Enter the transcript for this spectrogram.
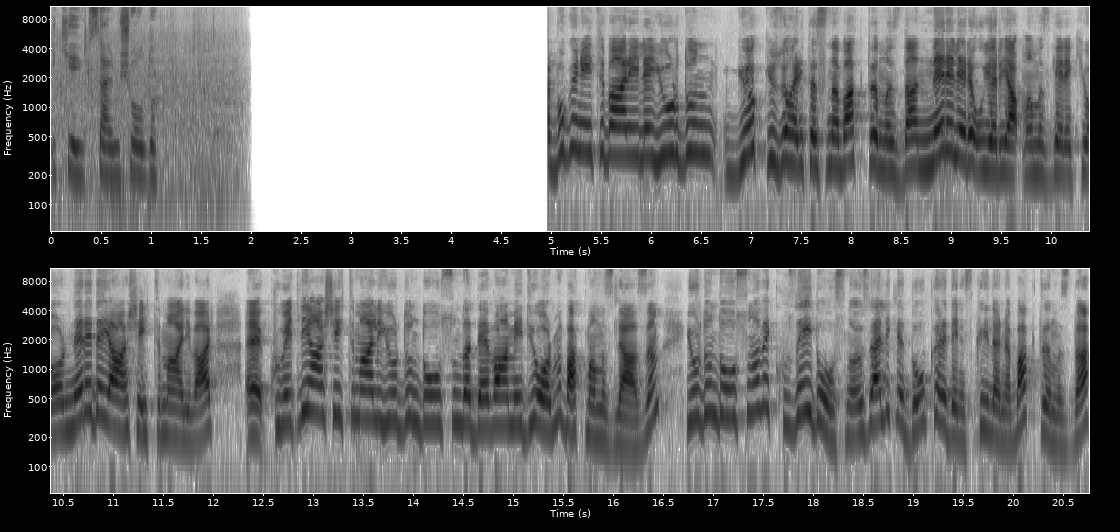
ikiye yükselmiş oldu. Bugün itibariyle yurdun gökyüzü haritasına baktığımızda nerelere uyarı yapmamız gerekiyor? Nerede yağış ihtimali var? Ee, kuvvetli yağış ihtimali yurdun doğusunda devam ediyor mu? Bakmamız lazım. Yurdun doğusuna ve kuzey doğusuna özellikle Doğu Karadeniz kıyılarına baktığımızda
